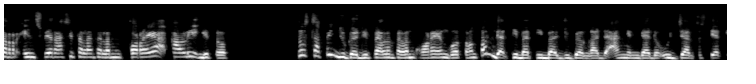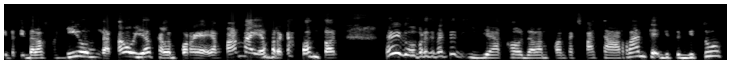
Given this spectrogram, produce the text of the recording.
terinspirasi film-film Korea kali gitu terus tapi juga di film-film Korea yang gue tonton nggak tiba-tiba juga nggak ada angin nggak ada hujan terus dia tiba-tiba langsung nyium nggak tahu ya film Korea yang mana yang mereka tonton. Tapi gue perhatiin iya kalau dalam konteks pacaran kayak gitu-gitu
